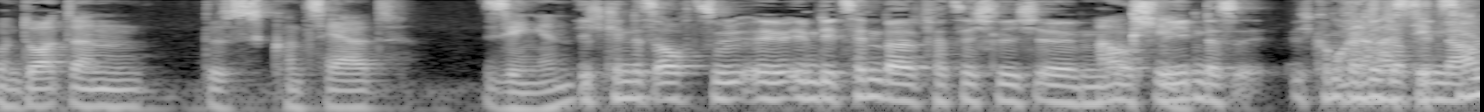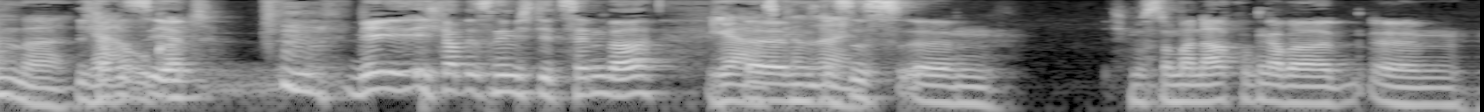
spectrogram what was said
und dort dann das Konzert singen. Ich kenne das auch zu, äh, im Dezember tatsächlich ähm, ah, okay. aus Schweden. Das, ich komme oh, gerade nicht auf den Dezember. Namen. Ich ja, glaube, oh nee, ich glaube, es ist nämlich Dezember. Ja, das ähm, kann sein. Das ist, ähm, ich muss nochmal nachgucken, aber ähm,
